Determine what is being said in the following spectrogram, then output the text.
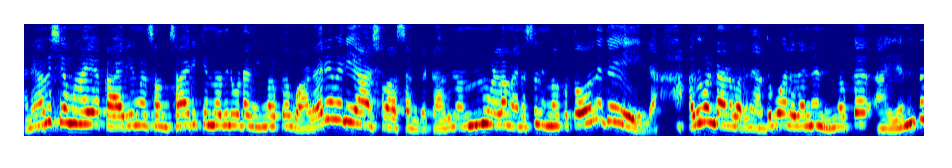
അനാവശ്യമായ കാര്യങ്ങൾ സംസാരിക്കുന്നതിലൂടെ നിങ്ങൾക്ക് വളരെ വലിയ ആശ്വാസം കിട്ടും. അതിനൊന്നുമുള്ള മനസ്സ് നിങ്ങൾക്ക് തോന്നുകയേയില്ല. അതുകൊണ്ടാണ് പറഞ്ഞത് അതുപോലെ തന്നെ നിങ്ങൾക്ക് എന്ത്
